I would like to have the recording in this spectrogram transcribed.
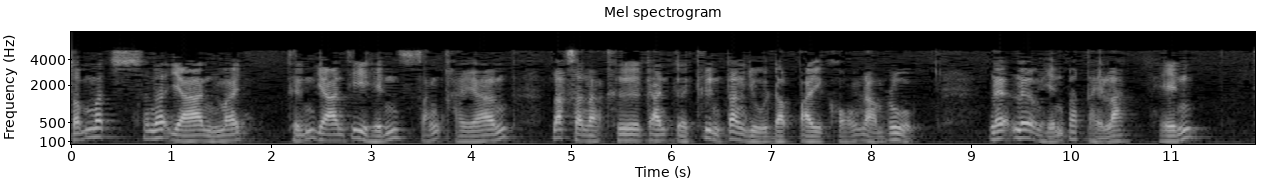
สมมัสนญาณหมายถึงญาณที่เห็นสังขารลักษณะคือการเกิดขึ้นตั้งอยู่ดับไปของนามรูป และเริ่มเห็นพระไตรลักษณ์เห็นต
